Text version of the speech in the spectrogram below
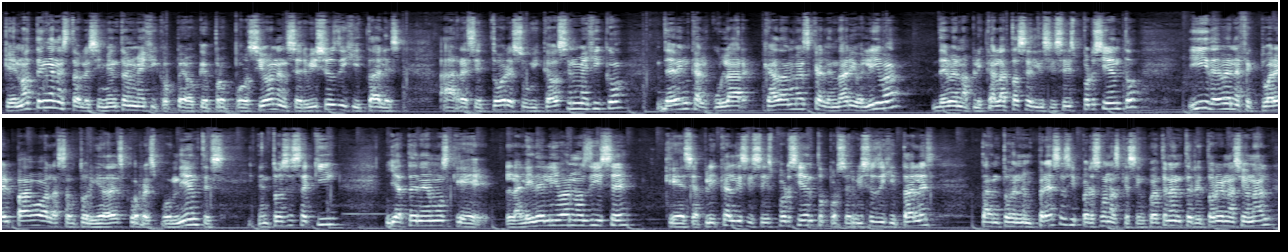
que no tengan establecimiento en México, pero que proporcionen servicios digitales a receptores ubicados en México, deben calcular cada mes calendario el IVA, deben aplicar la tasa del 16% y deben efectuar el pago a las autoridades correspondientes. Entonces aquí ya tenemos que la ley del IVA nos dice que se aplica el 16% por servicios digitales, tanto en empresas y personas que se encuentran en territorio nacional,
